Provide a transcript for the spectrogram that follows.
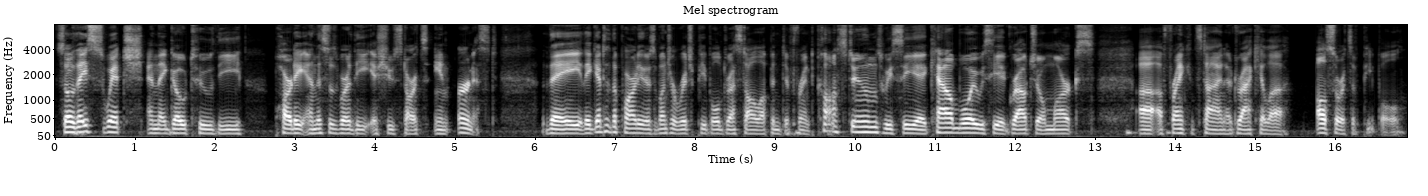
So they switch and they go to the party, and this is where the issue starts in earnest. They they get to the party. There's a bunch of rich people dressed all up in different costumes. We see a cowboy. We see a Groucho Marx, uh, a Frankenstein, a Dracula, all sorts of people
